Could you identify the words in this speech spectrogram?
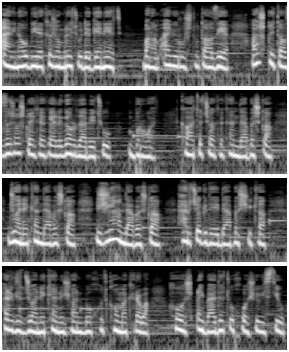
ئاوی ناو بیرەکەش ئەمرێت و دەگەنێت، بەڵام ئاوی ڕۆشتوو تازەیە عەشقی تازەش عەشقێکە کە لەگەڕدا بێت و بڕوات کاتە چاکەکان دابەشکە جوانەکان دابەشکە ژیان دابەشکە هەرچەک دێ دابەشیکە هەرگیز جوانەکانی ژیان بۆ خۆت کۆمەکەرەوە هۆش عیبادەت و خۆشەویستی و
